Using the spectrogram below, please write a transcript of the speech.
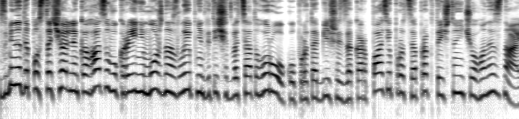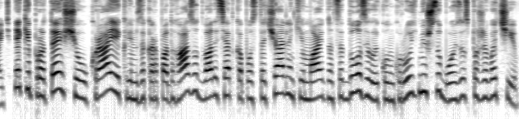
Змінити постачальника газу в Україні можна з липня 2020 року. Проте більшість Закарпаття про це практично нічого не знають. Як і про те, що у краї, крім Закарпатгазу, два десятка постачальників мають на це дозвіл і конкурують між собою за споживачів.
